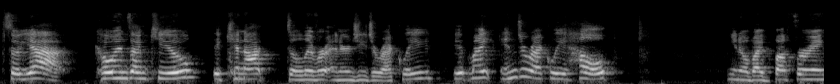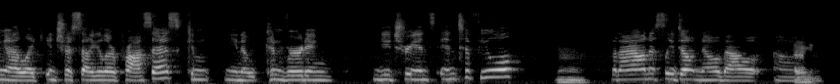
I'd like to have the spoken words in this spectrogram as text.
So, yeah, coenzyme Q, it cannot deliver energy directly. It might indirectly help you know by buffering a like intracellular process can you know converting nutrients into fuel mm. but i honestly don't know about um,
